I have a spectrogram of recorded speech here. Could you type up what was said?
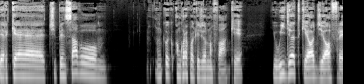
perché ci pensavo ancora qualche giorno fa che i widget che oggi offre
